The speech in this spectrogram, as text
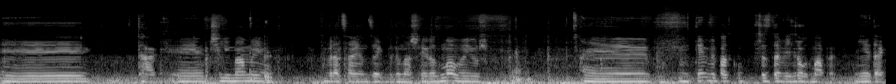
E, tak, e, czyli mamy, wracając jakby do naszej rozmowy już, w tym wypadku przedstawić roadmapę. Nie tak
